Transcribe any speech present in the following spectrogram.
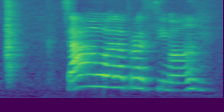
ciao alla prossima!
